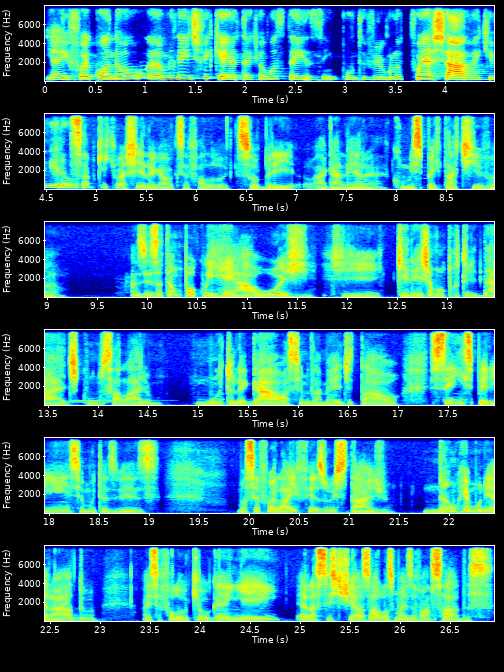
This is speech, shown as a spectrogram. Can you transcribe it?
e aí foi quando eu eu me identifiquei, até que eu gostei, assim, ponto e vírgula foi a chave que virou. Sabe o que que eu achei legal que você falou? Sobre a galera com uma expectativa, às vezes até um pouco irreal hoje, de querer já uma oportunidade com um salário muito legal, acima da média e tal, sem experiência muitas vezes. Você foi lá e fez um estágio não remunerado, aí você falou: "O que eu ganhei era assistir às aulas mais avançadas".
